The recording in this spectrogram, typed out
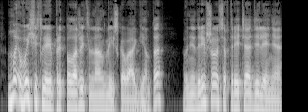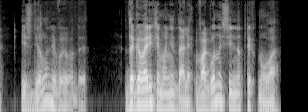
— мы вычислили предположительно английского агента, внедрившегося в третье отделение, и сделали выводы. Договорить ему не дали, вагоны сильно тряхнуло.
